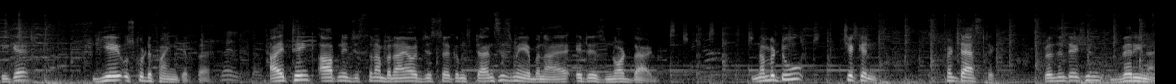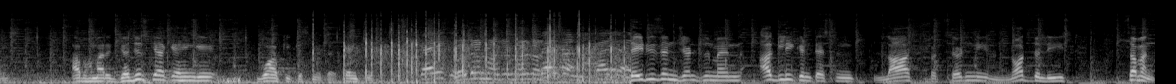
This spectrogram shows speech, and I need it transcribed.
ठीक है? ये उसको डिफाइन करता है। आई थिंक आपने जिस तरह बनाया और जिस सर्कमस्टांसिस में ये बनाया it is not bad number two chicken fantastic presentation very nice अब हमारे जजेस क्या कहेंगे वो आपकी किस्मत है। Thank you Ladies and gentlemen, ugly contestant, last but certainly not the least, Saman.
